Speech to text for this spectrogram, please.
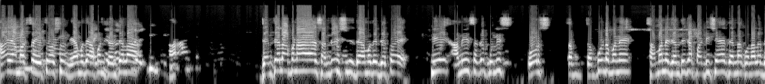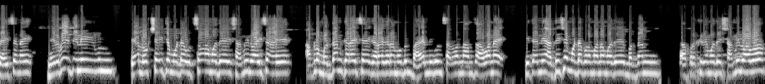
हा या मागचा हेतू असून यामध्ये आपण जनतेला जनतेला आपण हा संदेश त्यामध्ये देतोय की आम्ही सगळं पोलीस फोर्स संपूर्णपणे सामान्य जनतेच्या पाठीशी आहे. त्यांना कोणाला द्यायचं नाही. निर्भयतेने येऊन या लोकशाहीच्या मोठ्या उत्सवामध्ये सामील व्हायचं आहे. आपलं मतदान करायचं आहे. घराघरामधून बाहेर निघून सर्वांना आमचं आव्हान आहे की त्यांनी अतिशय मोठ्या प्रमाणामध्ये मतदान प्रक्रियेमध्ये सामील व्हावं.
